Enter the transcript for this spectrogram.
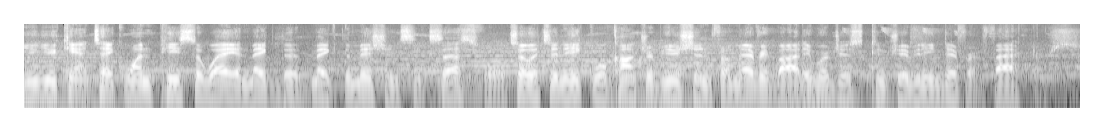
You, you can't take one piece away and make the, make the mission successful. So it's an equal contribution from everybody. We're just contributing different factors.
